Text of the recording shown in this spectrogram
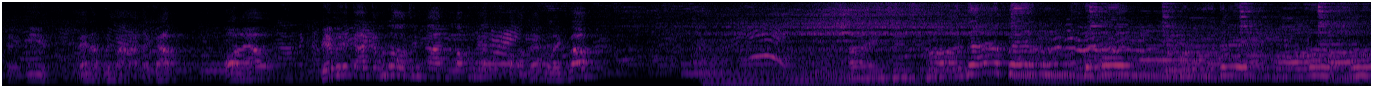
เพลงที่แนะนำขึ้นมานะครับพอแล้วเปลี่ยนบรรยากาศกับพวกเราทีมงานลองเพลงต่อเนื่องกันเลยครับ I just wanna be friends you, they want.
